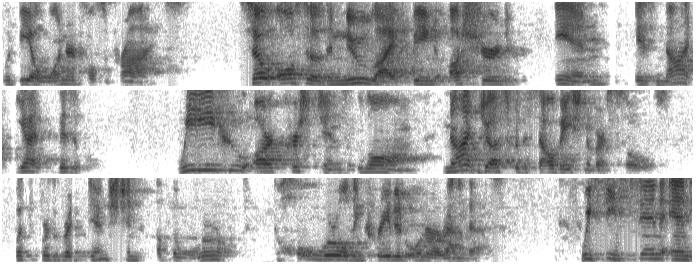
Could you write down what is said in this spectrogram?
would be a wonderful surprise. So, also, the new life being ushered in is not yet visible. We who are Christians long not just for the salvation of our souls, but for the redemption of the world, the whole world and created order around us. We see sin and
